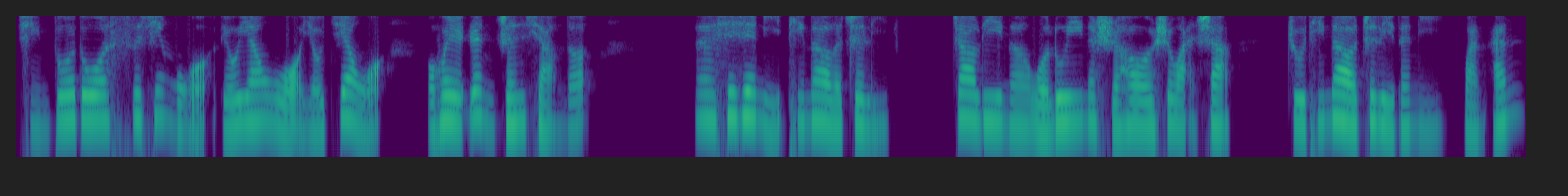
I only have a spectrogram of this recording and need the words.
请多多私信我、留言我、邮件我，我会认真想的。那谢谢你听到了这里。照例呢我录音的时候是晚上主听到这里的你晚安。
